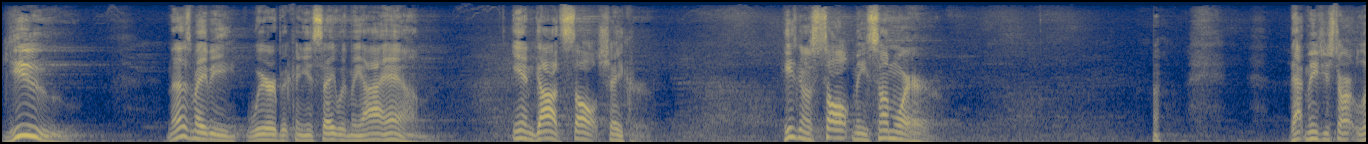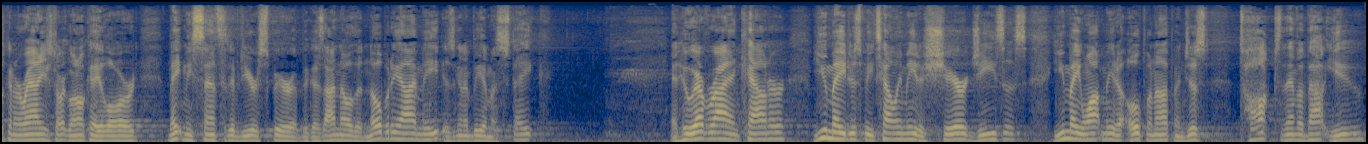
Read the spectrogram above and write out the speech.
You. Now, this may be weird, but can you say with me, I am in God's salt shaker? He's going to salt me somewhere. that means you start looking around, you start going, okay, Lord, make me sensitive to your spirit because I know that nobody I meet is going to be a mistake. And whoever I encounter, you may just be telling me to share Jesus. You may want me to open up and just talk to them about you.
